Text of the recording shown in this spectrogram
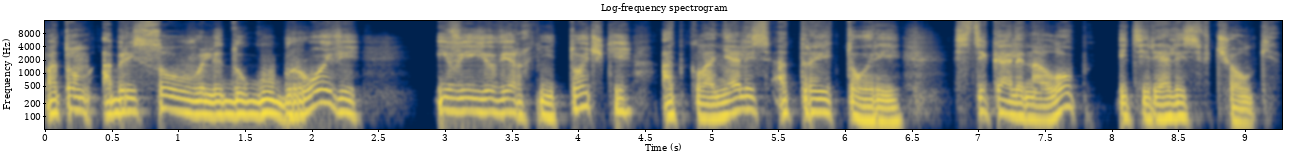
потом обрисовывали дугу брови и в ее верхней точке отклонялись от траектории — стекали на лоб и терялись в челке.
